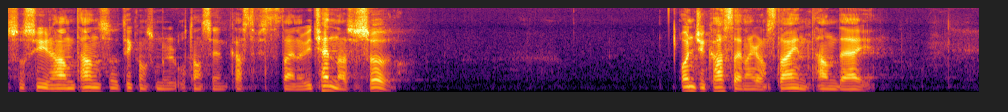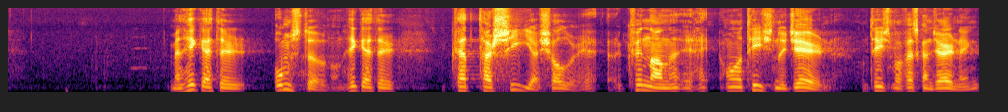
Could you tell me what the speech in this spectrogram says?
så sier han, han som tykker som er utan sin kastet steinen, vi kjenner så søvn ikke kastet en stein tann deg. Men hikk etter omstøvnen, hikk etter hva tar sida sjolver. Kvinnan, hun har tidsen i gjerne, hun tidsen på feskan gjerning.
